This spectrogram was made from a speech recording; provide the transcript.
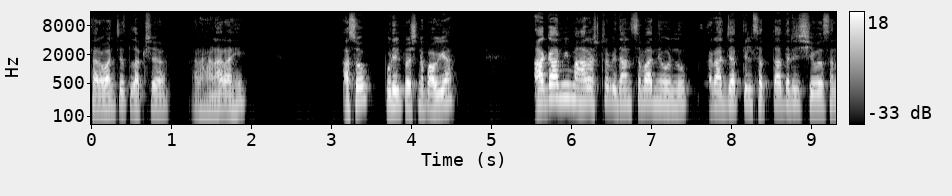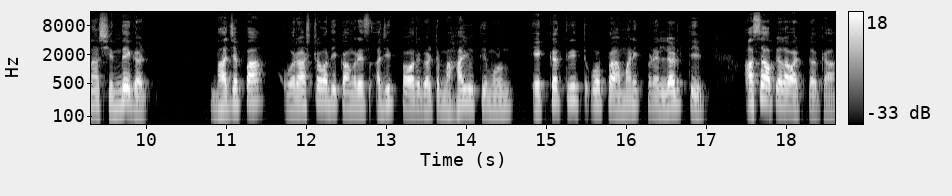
सर्वांचेच लक्ष राहणार आहे. असो पुढील प्रश्न पाहूया. आगामी महाराष्ट्र विधानसभा निवडणूक राज्यातील सत्ताधारी शिवसेना शिंदे गट भाजपा व राष्ट्रवादी काँग्रेस अजित पवार गट महायुती म्हणून एकत्रित व प्रामाणिकपणे लढतील असं आपल्याला वाटतं का?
